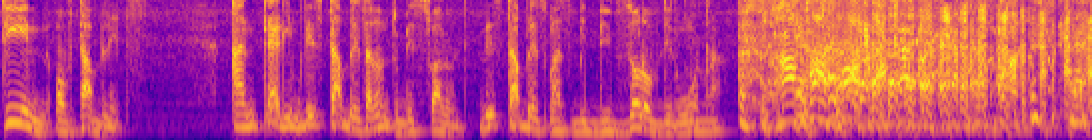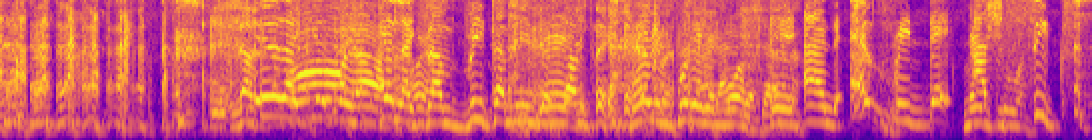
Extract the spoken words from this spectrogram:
tin of tablets and tell him these tablets are not to be swallowed. These tablets must be dissolved in water. You know, like Oh, get, yeah. get like some vitamins or something. Tell him put it in water. And every day Make at sure. six,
